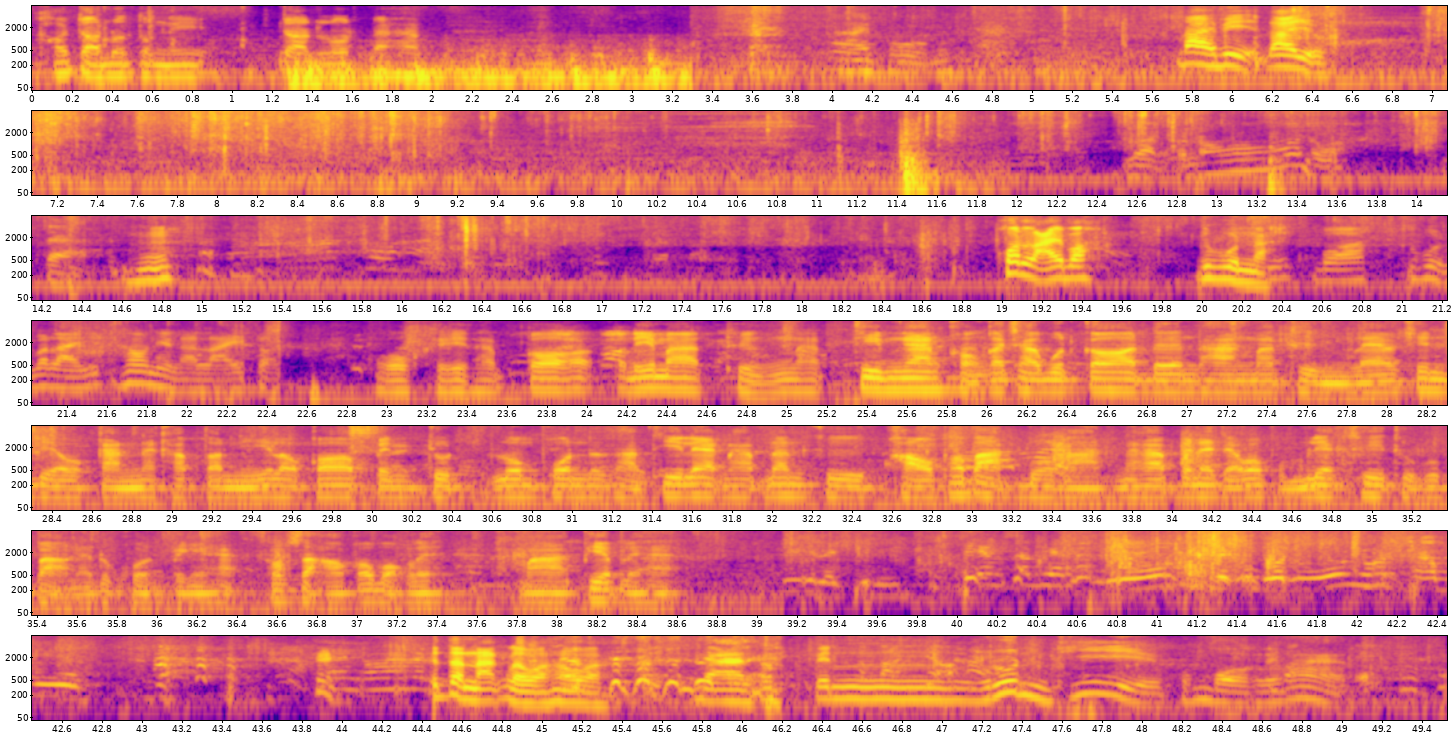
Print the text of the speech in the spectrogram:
เขาจอดรถตรงนี้จอดรถนะครับนายผูกได้พี่ได้อยู่ หลอดก็น้อหนู แต่คนหลายปะดูหุ่นนะบอพูดว่าไรนี่เท่าเนี่ยละไรต่อ โอเคครับ ก็ตอนนี้มาถึงนะครับ ทีมงานของกระชาวุธก็เดินทางมาถึงแล้วเช่นเดียวกันนะครับ ตอนนี้เราก็เป็นจุดรวมพลสถานที่แรกนะครับ นั่นคือเขาพระบาทบัวบานนะครับไม่แน่ใจว่าผมเรียกชื่อถูกหรือเปล่านะทุกคนเป็นไงฮะสาวๆก็บอกเลยมาเพียบเลยฮะ เป็นตะนักแล้ววะเฮาวะมาแล้วเป็นรุ่นที่ผมบอกเลยว่า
